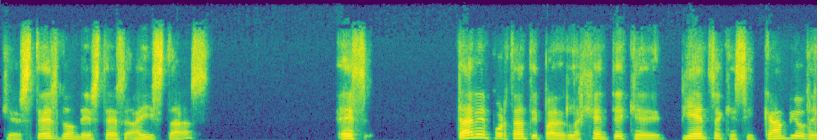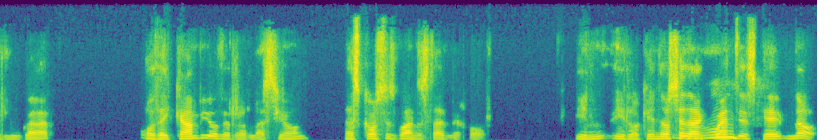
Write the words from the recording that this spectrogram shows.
que estés donde estés, ahí estás, es tan importante para la gente que piensa que si cambio de lugar, o de cambio de relación, las cosas van a estar mejor. Y, y lo que no se dan No, cuenta es que, no,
